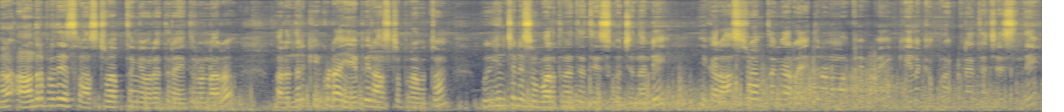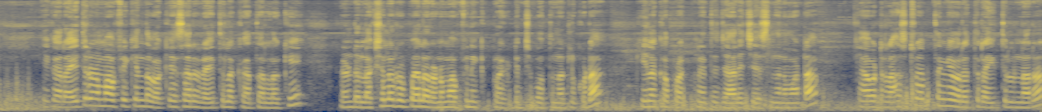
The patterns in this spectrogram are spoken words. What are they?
మన ఆంధ్రప్రదేశ్ రాష్ట్ర వ్యాప్తంగా ఎవరైతే రైతులు ఉన్నారో వారందరికీ కూడా ఏపీ రాష్ట్ర ప్రభుత్వం ఊహించని శుభార్తను అయితే తీసుకొచ్చిందండి. ఇక రాష్ట్ర వ్యాప్తంగా రైతు రుణమాఫీపై కీలక ప్రకటన అయితే చేసింది. ఇక రైతు రుణమాఫీ కింద ఒకేసారి రైతుల ఖాతాల్లోకి రెండు లక్షల రూపాయల రుణమాఫీని ప్రకటించబోతున్నట్లు కూడా కీలక ప్రకటన అయితే జారీ చేసిందనమాట కాబట్టి రాష్ట్ర వ్యాప్తంగా ఎవరైతే రైతులు ఉన్నారో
